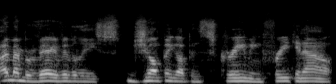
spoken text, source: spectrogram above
I remember very vividly jumping up and screaming, freaking out.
